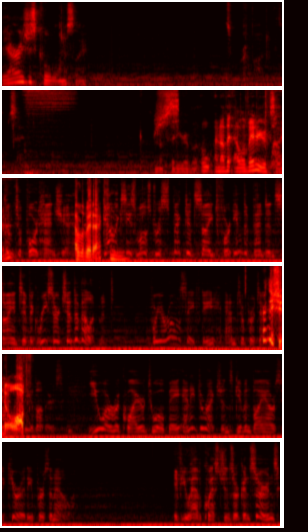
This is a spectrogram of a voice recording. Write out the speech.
Liara is just cool, honestly. It's a robot. It's upset. An upsetty robot. Oh, another elevator. You excited? Welcome to Port Hanshan, Elevator action. galaxy's most respected site for independent scientific research and development. For your own safety and to protect Turn this shit the off. of others, you are required to obey any directions given by our security personnel. If you have questions or concerns,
